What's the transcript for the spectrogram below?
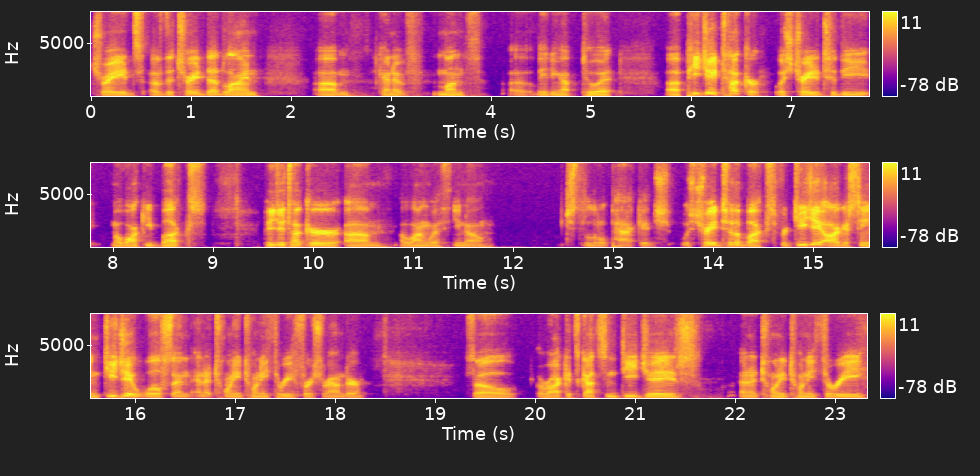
trades of the trade deadline, um, kind of month uh, leading up to it, uh, PJ Tucker was traded to the Milwaukee Bucks. PJ Tucker, um, along with you know, just a little package, was traded to the Bucks for DJ Augustin, DJ Wilson, and a 2023 first rounder. So the Rockets got some DJs and a 2023.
